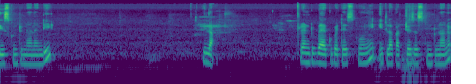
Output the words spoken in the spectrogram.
తీసుకుంటున్నానండి. ఇలా ఫ్రంట్ బ్యాక్ పెట్టేసుకొని ఇట్లా కట్ చేసేసుకుంటున్నాను.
